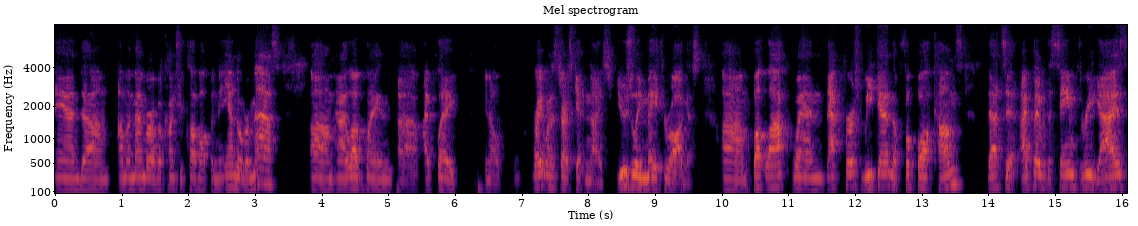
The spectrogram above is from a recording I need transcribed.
and um, I'm a member of a country club up in Andover, Mass. Um, and I love playing. Uh, I play, you know, right when it starts getting nice, usually May through August. Um, but lock when that first weekend of football comes, that's it. I play with the same three guys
